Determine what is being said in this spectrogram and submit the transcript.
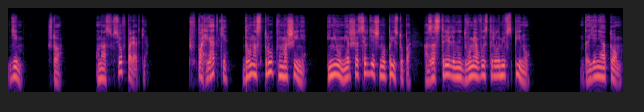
«Дим, что? У нас все в порядке?» «В порядке? Да у нас труп в машине. И не умерший от сердечного приступа, а застреленный двумя выстрелами в спину. Да я не о том.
